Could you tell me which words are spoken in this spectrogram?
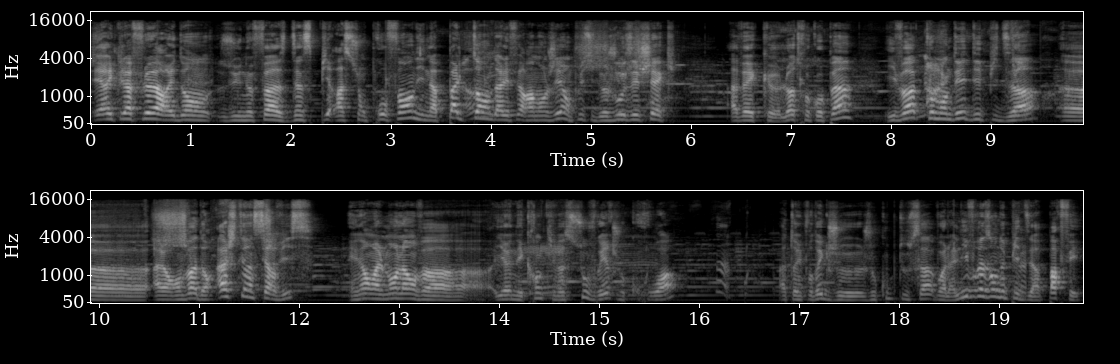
Eric Lafleur est dans une phase d'inspiration profonde, il n'a pas le temps d'aller faire à manger, en plus il doit jouer aux échecs avec euh, l'autre copain. Il va commander des pizzas. Euh, alors on va dans acheter un service. Et normalement là on va... Il y a un écran qui va s'ouvrir je crois. Attends, il faudrait que je, je coupe tout ça. Voilà, livraison de pizza, parfait.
